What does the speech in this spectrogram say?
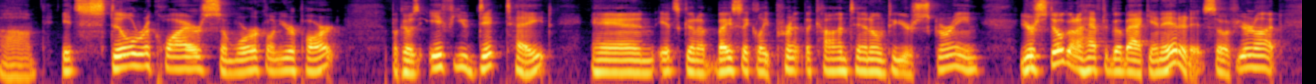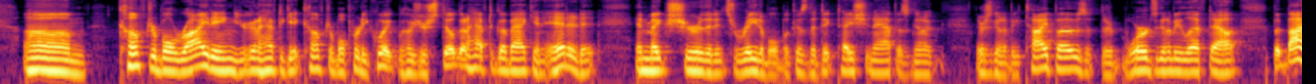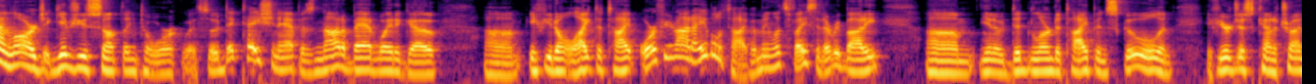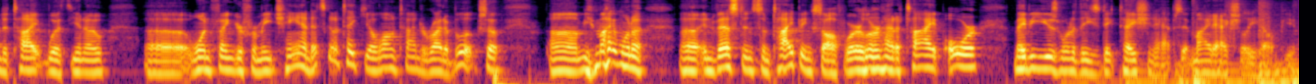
Um, it still requires some work on your part because if you dictate and it's going to basically print the content onto your screen, you're still going to have to go back and edit it. So if you're not um, comfortable writing, you're going to have to get comfortable pretty quick because you're still going to have to go back and edit it and make sure that it's readable because the dictation app is going to there's going to be typos, the words going to be left out, but by and large, it gives you something to work with. So, dictation app is not a bad way to go um, if you don't like to type or if you're not able to type. I mean, let's face it, everybody. Um, you know, didn't learn to type in school, and if you're just kind of trying to type with, you know, uh, one finger from each hand, it's going to take you a long time to write a book. So, um, you might want to uh, invest in some typing software, learn how to type, or maybe use one of these dictation apps. It might actually help you.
